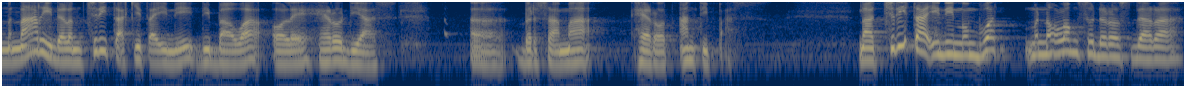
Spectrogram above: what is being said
menari dalam cerita kita ini dibawa oleh Herodias uh, bersama Herod Antipas. Nah, cerita ini membuat menolong saudara-saudara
